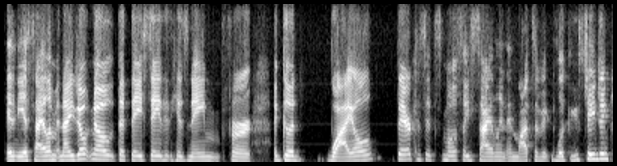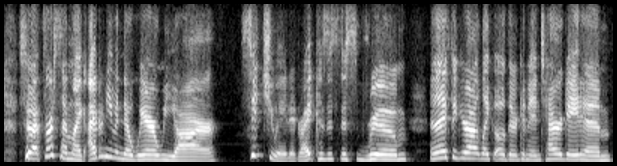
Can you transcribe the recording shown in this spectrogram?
in the asylum, and I don't know that they say that his name for a good while there because it's mostly silent and lots of look exchanging. So at first I'm like, I don't even know where we are situated, right? Because it's this room, and then I figure out like, oh, they're gonna interrogate him,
